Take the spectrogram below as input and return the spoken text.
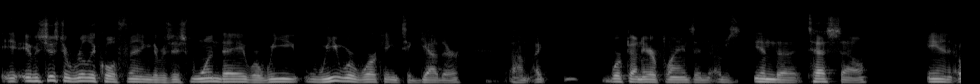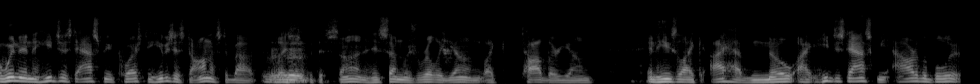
it, it was just a really cool thing. There was this one day where we we were working together. Um, I worked on airplanes, and I was in the test cell and I went in and he just asked me a question. He was just honest about relationship mm-hmm. with his son. And his son was really young, like toddler young. And he's like, I have no, I, he just asked me out of the blue.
